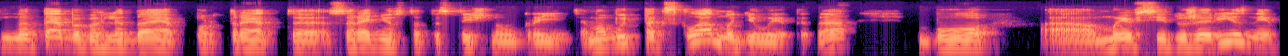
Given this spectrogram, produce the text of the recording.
на тебе виглядає портрет е, середньостатистичного українця? Мабуть, так складно ділити, да? бо ми всі дуже різні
